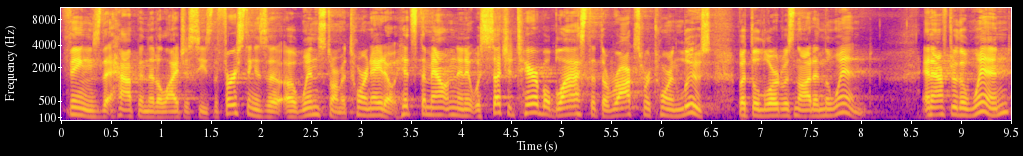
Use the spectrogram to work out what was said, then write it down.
things that happen that Elijah sees. The first thing is a, a, windstorm, a tornado. It hits the mountain, and it was such a terrible blast that the rocks were torn loose, but the Lord was not in the wind. And after the wind,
